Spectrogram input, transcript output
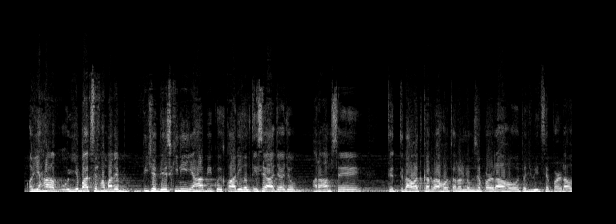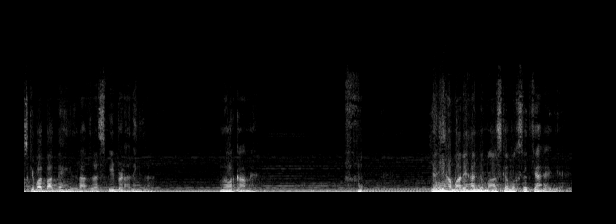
اور یہاں یہ بات صرف ہمارے پیچھے دیش کی نہیں، یہاں بھی کوئی قاری غلطی سے آ جائے جو آرام سے تلاوت کر رہا ہو، ترنم سے پڑھ رہا ہو، تجوید سے پڑھ رہا ہو، اس کے بعد بعد میں ذرا ذرا اسپیڈ بڑھا دیں گے ذرا۔ اور کام ہے۔ یعنی ہمارے ہاں نماز کا مقصد کیا رہ گیا ہے؟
